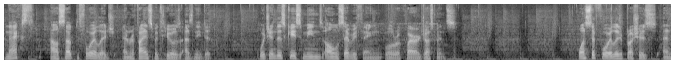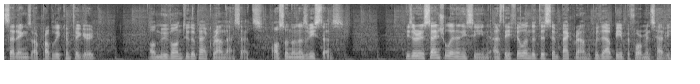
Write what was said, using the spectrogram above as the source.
Next, I'll set up the foliage and refine its materials as needed, which in this case means almost everything will require adjustments. Once the foliage brushes and settings are properly configured, I'll move on to the background assets, also known as vistas. These are essential in any scene as they fill in the distant background without being performance heavy.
